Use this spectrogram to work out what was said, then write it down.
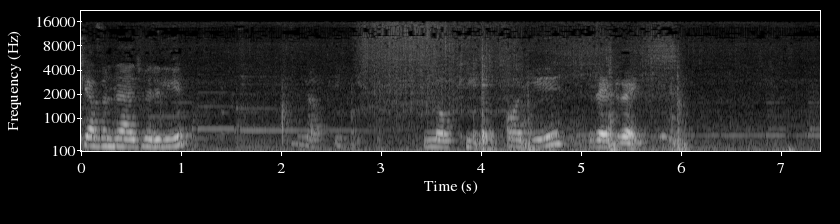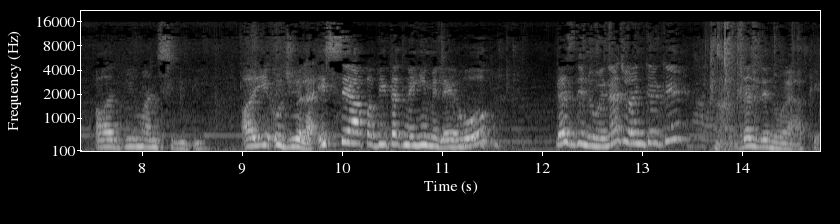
क्या बन रहा है आज मेरे लिए? लौकी। और ये रेड राइस और ये मानसी दीदी। और ये उज्ज्वला इससे आप अभी तक नहीं मिले हो। दस दिन हुए ना ज्वाइन करके? हाँ। दस दिन हुए आके।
